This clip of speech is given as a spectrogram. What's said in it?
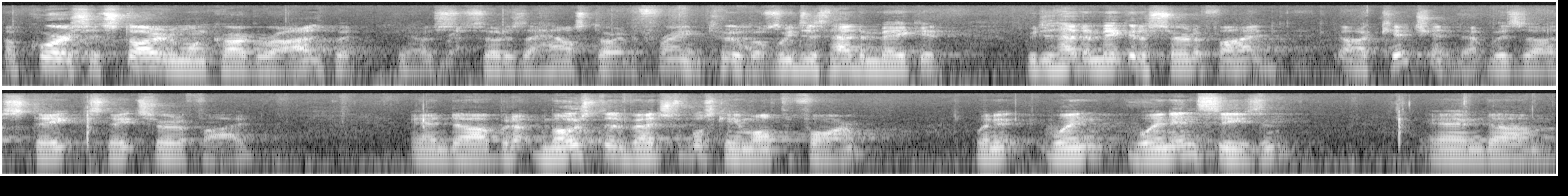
of course, it started in one car garage, but you know, so does the house start in the frame too. But we just had to make it. We just had to make it a certified uh, kitchen that was uh, state state certified. And uh, but most of the vegetables came off the farm when it when when in season, and um,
